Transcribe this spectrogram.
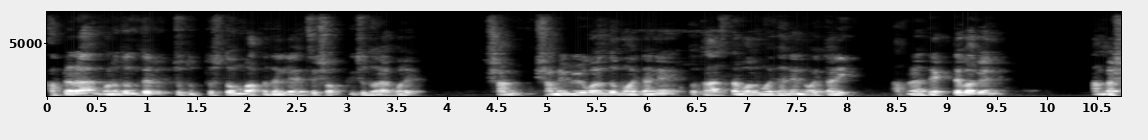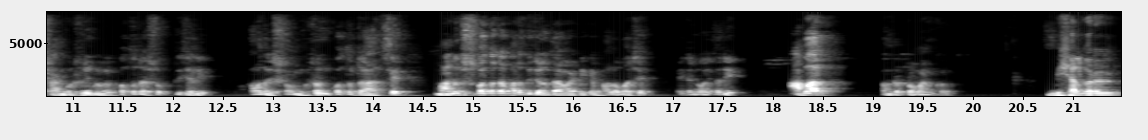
আপনারা গণতন্ত্রের চতুর্থ স্তম্ভ আপনাদের লেন্সে সব কিছু ধরা পড়ে। স্বাম- স্বামী বিবেকানন্দ ময়দানে তথা আস্তাবল ময়দানে নয় তারিখ আপনারা দেখতে পাবেন আমরা সাংগঠনিকভাবে কতটা শক্তিশালী আমাদের সংগঠন কতটা আছে মানুষ কতটা ভারতীয় জনতা পার্টিকে ভালোবাসে এটা নয় তারিখ আবার আমরা প্রমাণ করব। বিশালগড়ের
